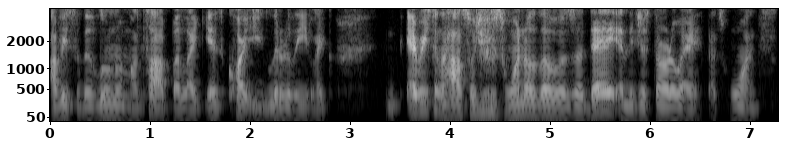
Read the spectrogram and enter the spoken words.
obviously the aluminum on top, but like it's quite literally like every single household use one of those a day and they just throw it away. That's once.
